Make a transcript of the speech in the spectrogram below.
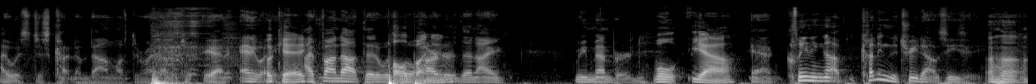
I was just cutting them down left and right. On the tree. Yeah. Anyway. Okay. I found out that it was Paul a little Bunyan. harder than I remembered. Well, yeah, Yeah, cleaning up, cutting the tree down is easy. uh huh,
